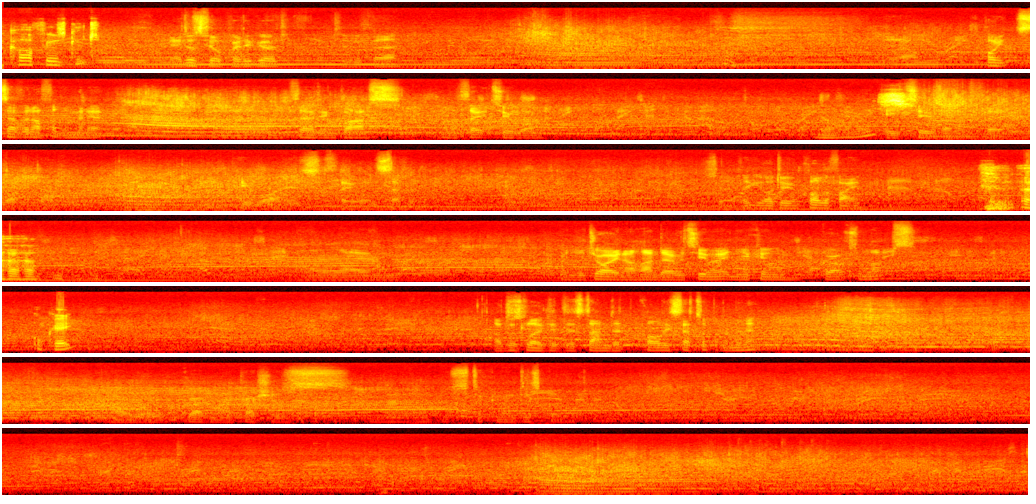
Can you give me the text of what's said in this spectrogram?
The car feels good. Yeah, it does feel pretty good, to be fair. yeah, I'm 0.7 off at the minute. Um, third in class on a 32 1. Nice. P2's on a 31 P1 is 31 7. So I think you're doing qualifying. I'll, um, when you join, I'll hand over to you, mate, and you can go up some laps. okay. I've just loaded the standard quality setup at the minute. I will grab my pressures and stick them in Discord.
